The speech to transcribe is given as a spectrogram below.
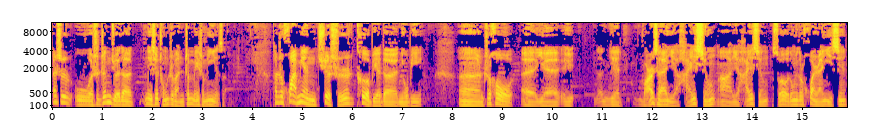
但是我是真觉得那些重置版真没什么意思，它是画面确实特别的牛逼，嗯，之后呃也也玩起来也还行啊，也还行，所有东西都是焕然一新，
